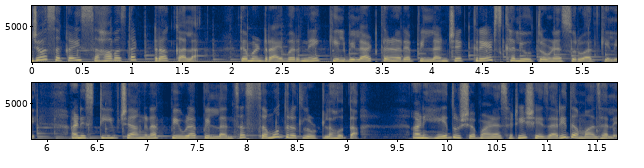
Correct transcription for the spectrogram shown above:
जेव्हा सकाळी सहा वाजता ट्रक आला तेव्हा ड्रायव्हरने किलबिलाट करणाऱ्या पिल्लांचे क्रेट्स खाली उतरवण्यास सुरुवात केली आणि स्टीव्हच्या अंगणात पिवळ्या पिल्लांचा समुद्रच लोटला होता आणि हे दृश्य पाहण्यासाठी शेजारी जमा झाले.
